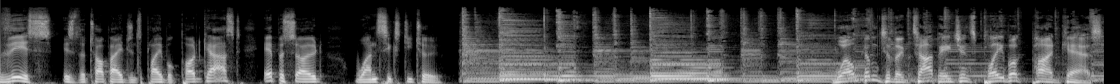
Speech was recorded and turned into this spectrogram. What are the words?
This is the Top Agents Playbook Podcast, episode 162. Welcome to the Top Agents Playbook Podcast,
